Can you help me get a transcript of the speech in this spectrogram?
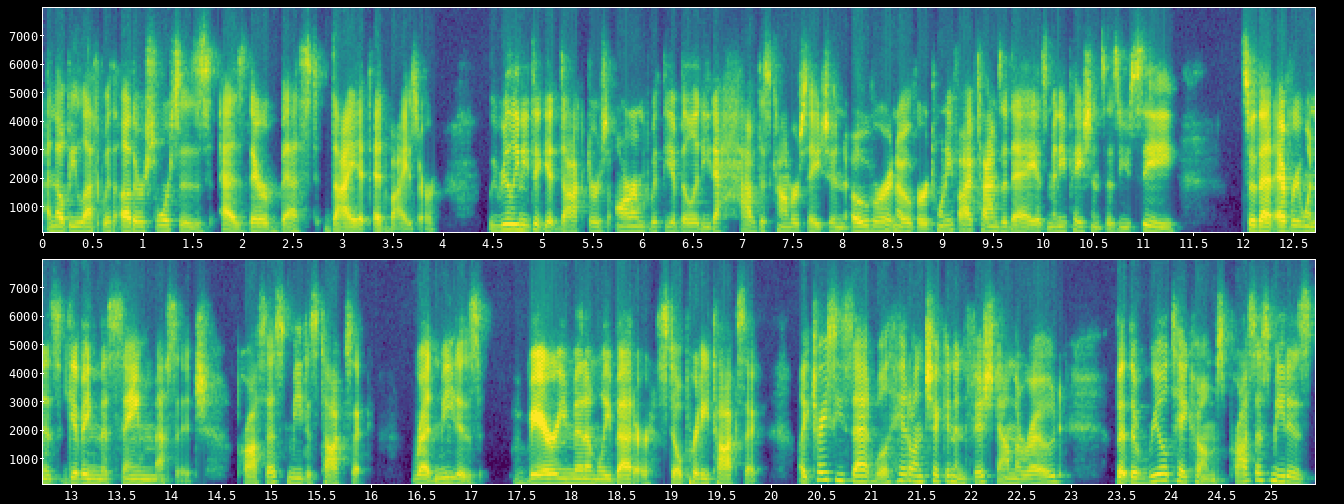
and they'll be left with other sources as their best diet advisor. We really need to get doctors armed with the ability to have this conversation over and over 25 times a day, as many patients as you see, so that everyone is giving the same message. Processed meat is toxic. Red meat is very minimally better, still pretty toxic. Like Tracy said, we'll hit on chicken and fish down the road. But the real take homes processed meat is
